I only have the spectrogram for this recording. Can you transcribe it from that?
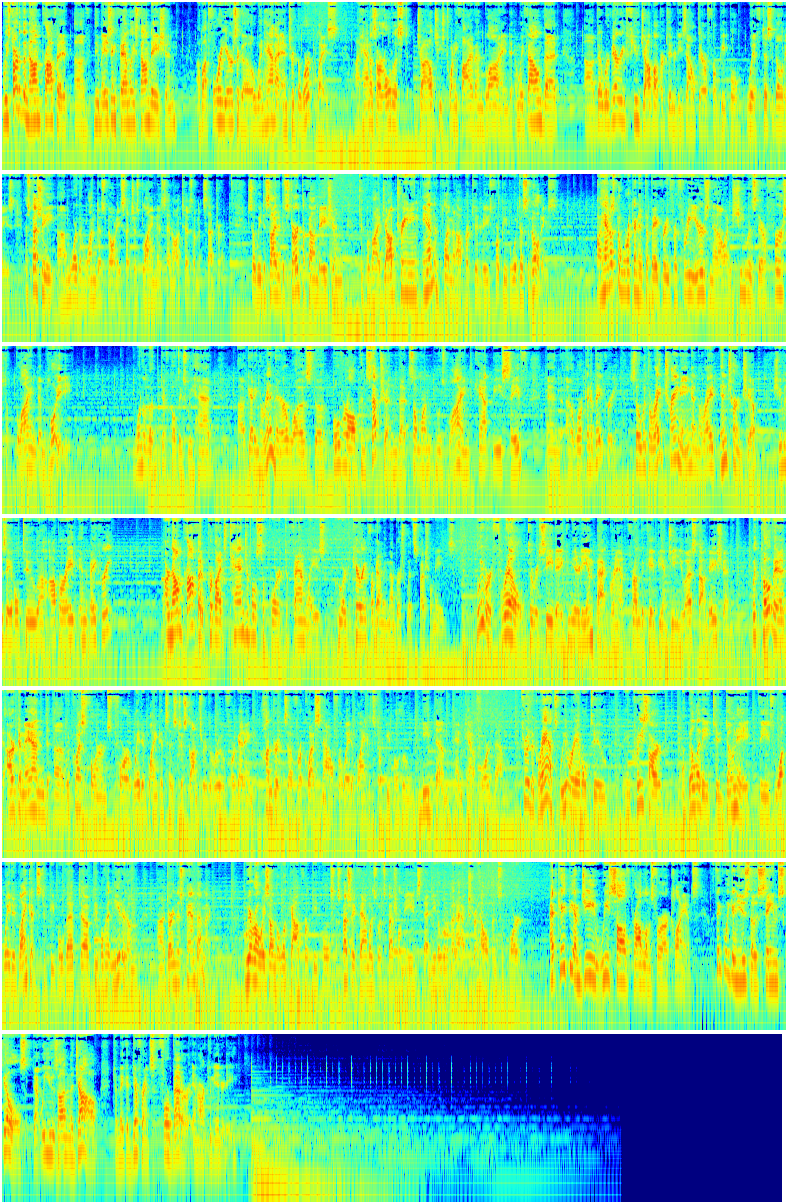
We started the nonprofit of the Amazing Families Foundation about four years ago when Hannah entered the workplace. Uh, Hannah's our oldest child, she's 25 and blind, and we found that uh, there were very few job opportunities out there for people with disabilities, especially uh, more than one disability such as blindness and autism, etc. So we decided to start the foundation to provide job training and employment opportunities for people with disabilities. So Hannah's been working at the bakery for three years now, and she was their first blind employee. One of the difficulties we had uh, getting her in there was the overall conception that someone who's blind can't be safe and uh, work in a bakery. So with the right training and the right internship, she was able to uh, operate in the bakery. Our nonprofit provides tangible support to families who are caring for family members with special needs. We were thrilled to receive a community impact grant from the KPMG US Foundation with COVID, our demand uh, request forms for weighted blankets has just gone through the roof. We're getting hundreds of requests now for weighted blankets for people who need them and can't afford them. Through the grants, we were able to increase our ability to donate these weighted blankets to people that uh, people that needed them uh, during this pandemic. We're always on the lookout for people, especially families with special needs that need a little bit of extra help and support. At KPMG, we solve problems for our clients. I think we can use those same skills that we use on the job to make a difference for better in our community.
